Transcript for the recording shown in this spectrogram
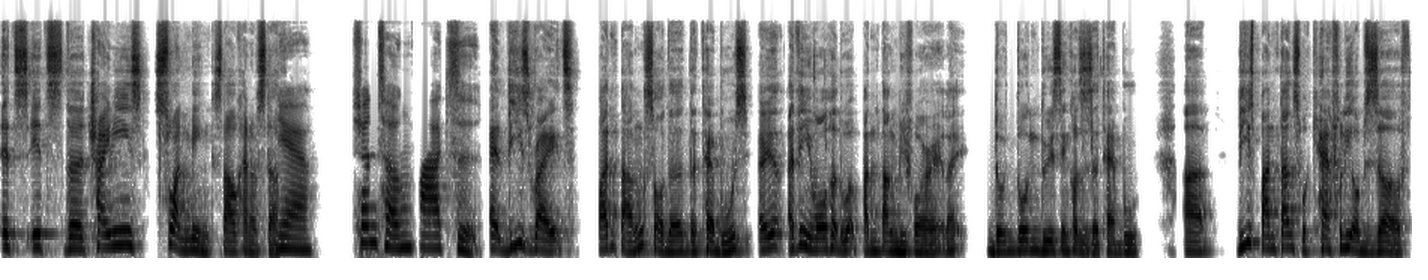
It's it's the Chinese Suan Ming style kind of stuff. Yeah. 生辰八字. At these rites, pantangs or the, the taboos, I, I think you've all heard the word pantang before, right? Like don't don't do this thing because it's a taboo. Uh, these pantangs were carefully observed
